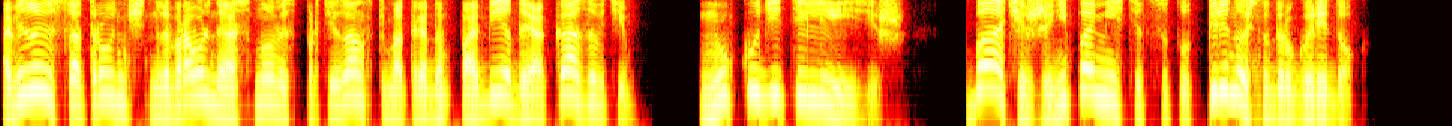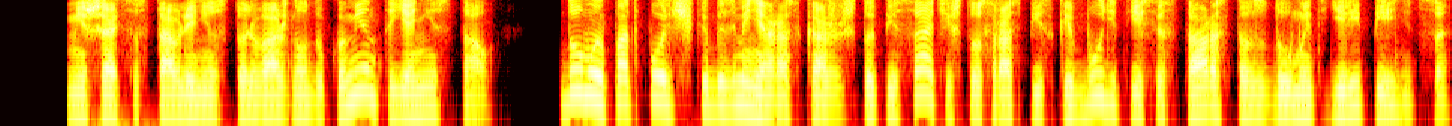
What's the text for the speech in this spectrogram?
Обязуюсь сотрудничать на добровольной основе с партизанским отрядом Победы и оказывать им... Ну, куди ты лезешь? Бачишь же, не поместится тут. Перенось на другой рядок. Мешать составлению столь важного документа я не стал. Думаю, подпольщик и без меня расскажет, что писать и что с распиской будет, если староста вздумает ерепениться.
